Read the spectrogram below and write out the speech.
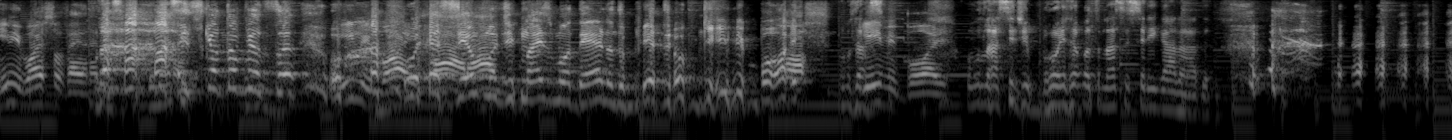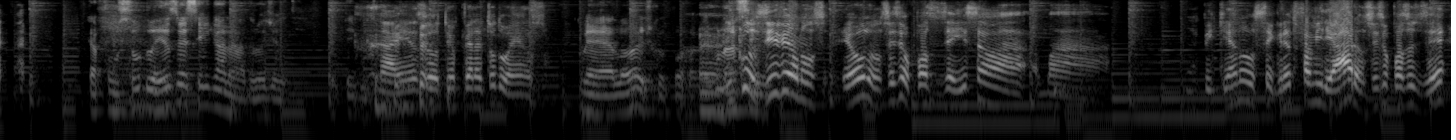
Game Boy eu sou velho, né? É Isso que eu tô pensando. O, Game Boy, o exemplo de mais moderno do Pedro é o Game Boy. Nossa, um Game nasce, Boy. Um nasce de boi e o outro nasce ser enganado. a função do Enzo é ser enganado, não adianta. Na Enzo, eu tenho pena de todo Enzo. É, lógico, porra. É. Inclusive, eu não, eu não sei se eu posso dizer isso, é uma, uma pequeno segredo familiar, não sei se eu posso dizer,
